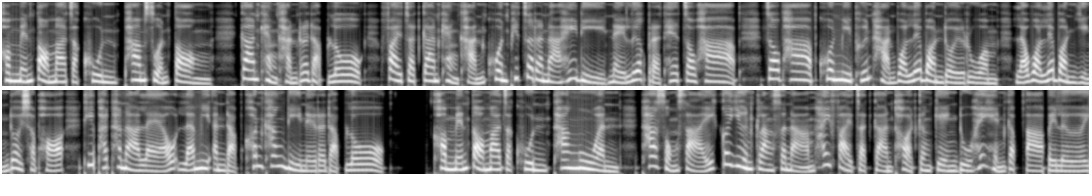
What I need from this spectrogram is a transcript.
คอมเมนต์ต่อมาจากคุณ พามสวนตอง การแข่งขันระดับโลก ฝ่ายจัดการแข่งขันควรพิจารณาให้ดีในเลือกประเทศเจ้าภาพ เจ้าภาพควรมีพื้นฐานวอลเลย์บอลโดยรวม และวอลเลย์บอลหญิงโดยเฉพาะที่พัฒนาแล้วและมีอันดับค่อนข้างดีในระดับโลกคอมเมนต์ต่อมาจากคุณทางมวล ถ้าสงสัยก็ยืนกลางสนามให้ฝ่ายจัดการถอดกางเกงดูให้เห็นกับตาไปเลย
